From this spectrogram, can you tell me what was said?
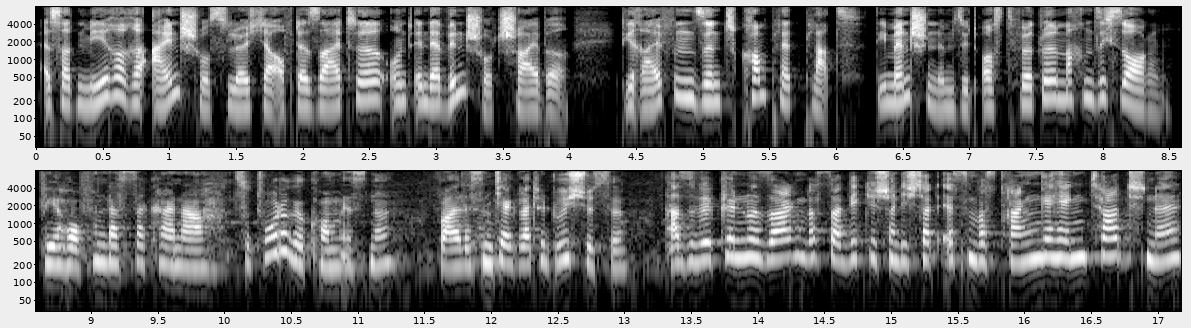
Es hat mehrere Einschusslöcher auf der Seite und in der Windschutzscheibe. Die Reifen sind komplett platt. Die Menschen im Südostviertel machen sich Sorgen. Wir hoffen, dass da keiner zu Tode gekommen ist, ne? Weil das sind ja glatte Durchschüsse. Also wir können nur sagen, dass da wirklich schon die Stadt Essen was dran gehängt hat. Ne?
